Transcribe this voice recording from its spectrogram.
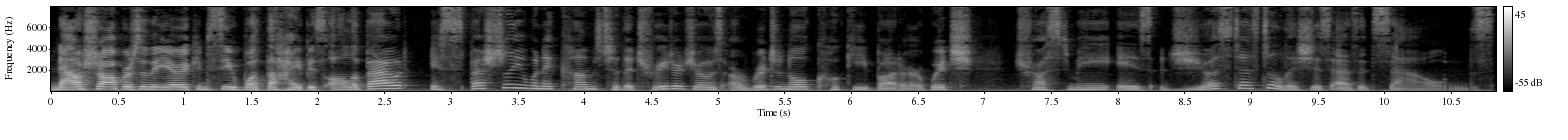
Now, shoppers in the area can see what the hype is all about, especially when it comes to the Trader Joe's original cookie butter, which trust me, is just as delicious as it sounds.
